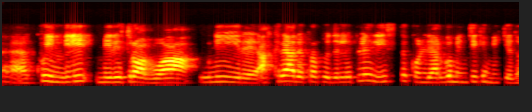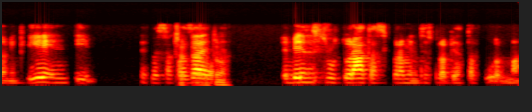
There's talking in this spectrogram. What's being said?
Eh, quindi mi ritrovo a unire, a creare proprio delle playlist con gli argomenti che mi chiedono i clienti e questa cosa certo. è, è ben strutturata sicuramente sulla piattaforma.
